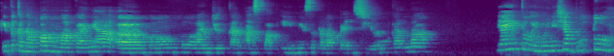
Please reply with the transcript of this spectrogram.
Itu kenapa makanya uh, mau melanjutkan aspek ini setelah pensiun karena ya itu Indonesia butuh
